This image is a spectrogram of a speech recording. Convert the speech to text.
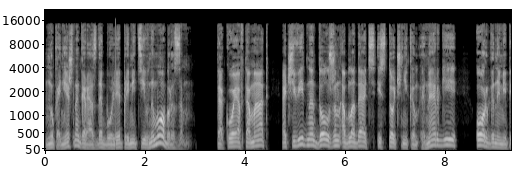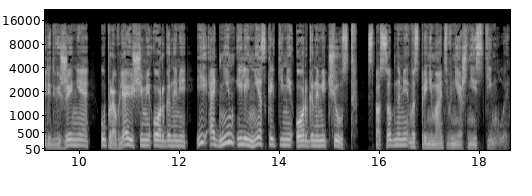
но, конечно, гораздо более примитивным образом. Такой автомат, очевидно, должен обладать источником энергии, органами передвижения, управляющими органами и одним или несколькими органами чувств, способными воспринимать внешние стимулы.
